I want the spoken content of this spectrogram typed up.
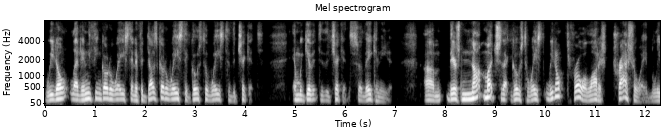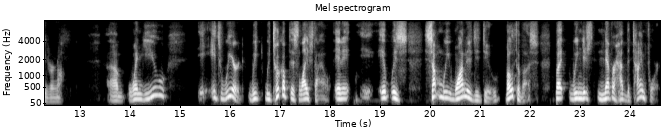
We don't let anything go to waste, and if it does go to waste, it goes to waste to the chickens, and we give it to the chickens so they can eat it. Um, there's not much that goes to waste. We don't throw a lot of trash away, believe it or not. Um, when you, it's weird. We we took up this lifestyle, and it it was something we wanted to do, both of us, but we just never had the time for it.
